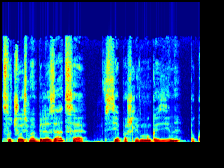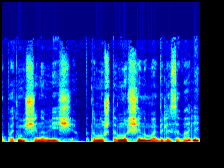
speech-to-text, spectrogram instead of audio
случилась мобилизация, все пошли в магазины покупать мужчинам вещи потому что мужчину мобилизовали,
